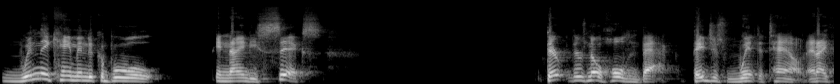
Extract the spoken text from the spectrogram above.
when they came into Kabul in 96, there, there's no holding back. They just went to town. And I,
